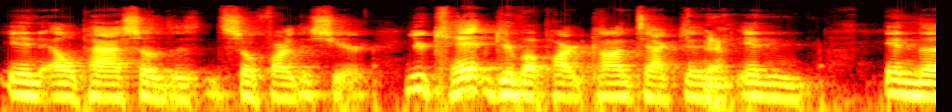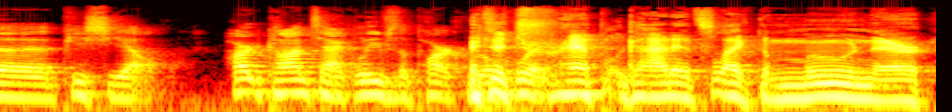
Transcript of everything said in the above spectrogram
in El Paso th so far this year. You can't give up hard contact in in in the PCL. Hard contact leaves the park real It's a quick. trample. God, it's like the moon there.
